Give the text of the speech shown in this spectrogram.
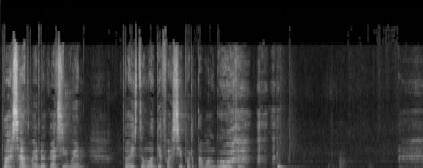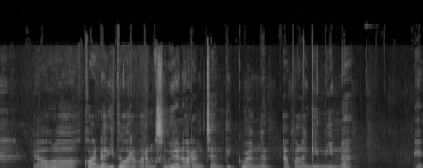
Twice satu edukasi men Twice itu motivasi pertama gue ya Allah kok ada gitu orang-orang sembilan orang cantik banget apalagi Mina. Ya,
